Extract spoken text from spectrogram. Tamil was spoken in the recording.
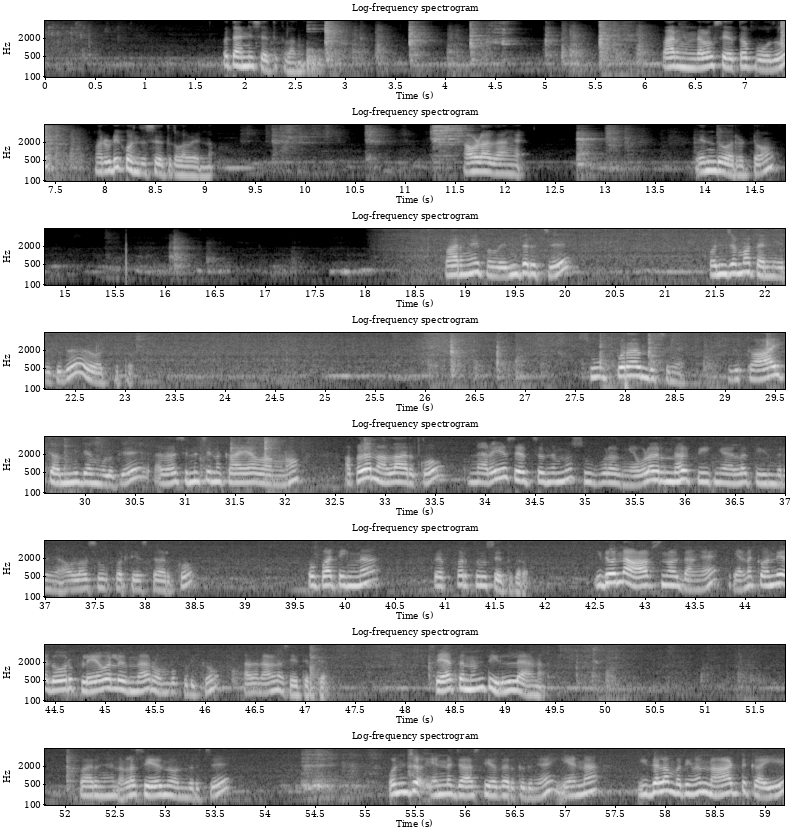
இப்போ தண்ணி சேர்த்துக்கலாங்க. பாருங்கள் இந்தளவுக்கு சேர்த்தா போதும். மறுபடியும் கொஞ்சம் சேர்த்துக்கலாம் வேணும் அவ்வளோதாங்க வெந்து வரட்டும். பாருங்கள் இப்போ வெந்துருச்சு. கொஞ்சமாக தண்ணி இருக்குது அதை வச்சுட்டோம் சூப்பராக இருந்துச்சுங்க. இது காய் கம்மி தான் உங்களுக்கு. அதாவது சின்ன சின்ன காயாக வாங்கினோம் அப்போ தான் நல்லாயிருக்கும். நிறைய சேர்த்து செஞ்சோம்னா சூப்பராக இருக்குங்க. எவ்வளோ இருந்தாலும் பீக்கங்க எல்லாம் தீந்துருங்க. அவ்வளோ சூப்பர் டேஸ்ட்டாக இருக்கும். இப்போ பார்த்தீங்கன்னா பெப்பர் தூள் சேர்த்துக்கிறோம். இது வந்து ஆப்ஷனல் தாங்க. எனக்கு வந்து ஏதோ ஒரு ஃப்ளேவரில் இருந்தால் ரொம்ப பிடிக்கும். அதனால் நான் சேர்த்துருக்கேன். சேர்த்தணுன்ட்டு இல்லை ஆனால் பாருங்கள் நல்லா சேர்ந்து வந்துருச்சு. கொஞ்சம் எண்ணெய் ஜாஸ்தியாக தான் இருக்குதுங்க. ஏன்னா இதெல்லாம் பார்த்திங்கன்னா நாட்டுக்காய்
